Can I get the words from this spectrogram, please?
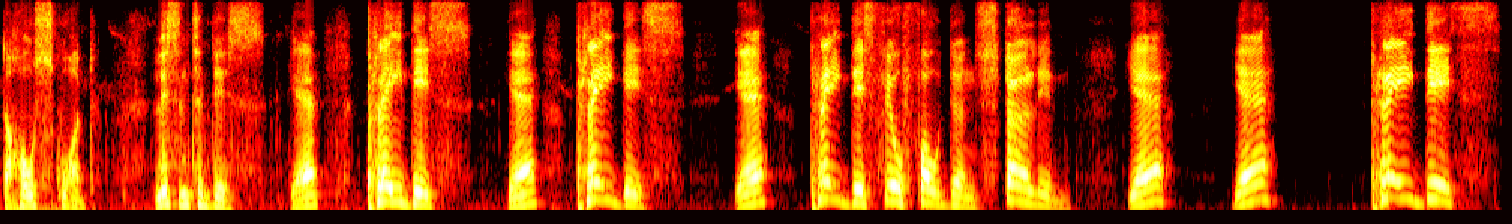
the whole squad. Listen to this. Yeah, play this. Yeah, play this. Yeah, play this. Phil Foden, Sterling. Yeah, yeah, play this.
